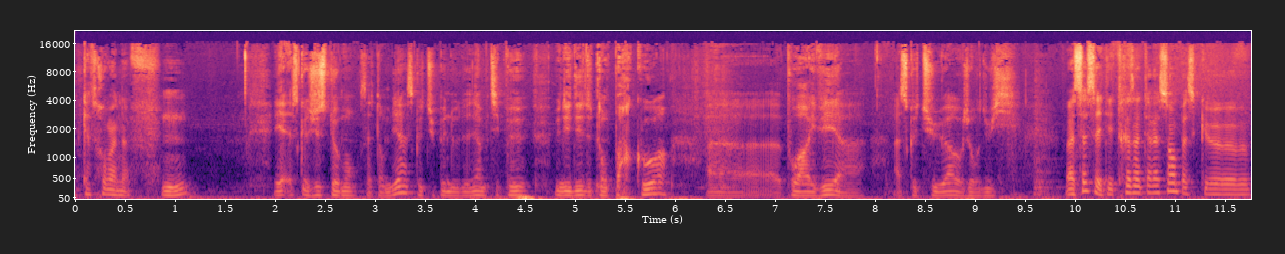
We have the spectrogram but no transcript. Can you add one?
89. Mhm. Et est-ce que justement, ça tombe bien, est-ce que tu peux nous donner un petit peu une idée de ton parcours euh, pour arriver à, à ce que tu as aujourd'hui? Bah, ça, ça a été très intéressant parce que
